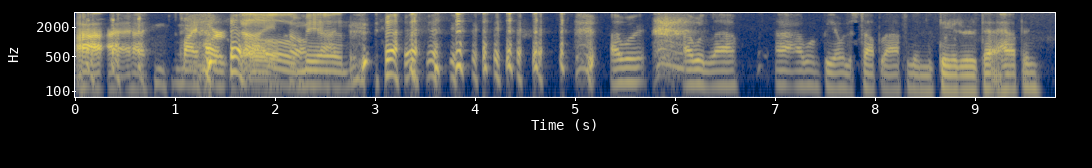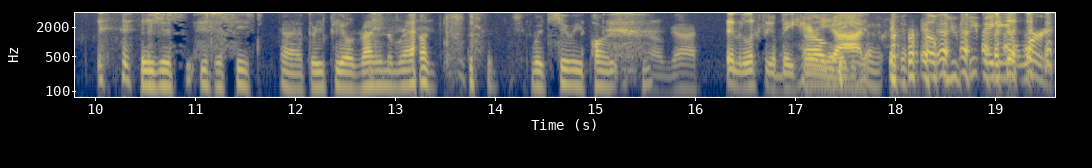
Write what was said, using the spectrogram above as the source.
I, I, I, my heart died. oh, oh God. man. I would I would laugh. I, I wouldn't be able to stop laughing in the theater if that happened. He just he just sees uh, three PO running around with chewy parts. Oh god. And it looks like a big hairy Oh egg. god. oh, you keep making it worse.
